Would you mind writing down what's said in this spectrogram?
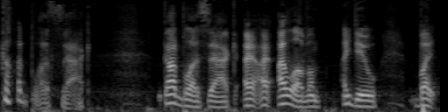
God bless Zach. God bless Zach. I, I, I love him. I do. But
